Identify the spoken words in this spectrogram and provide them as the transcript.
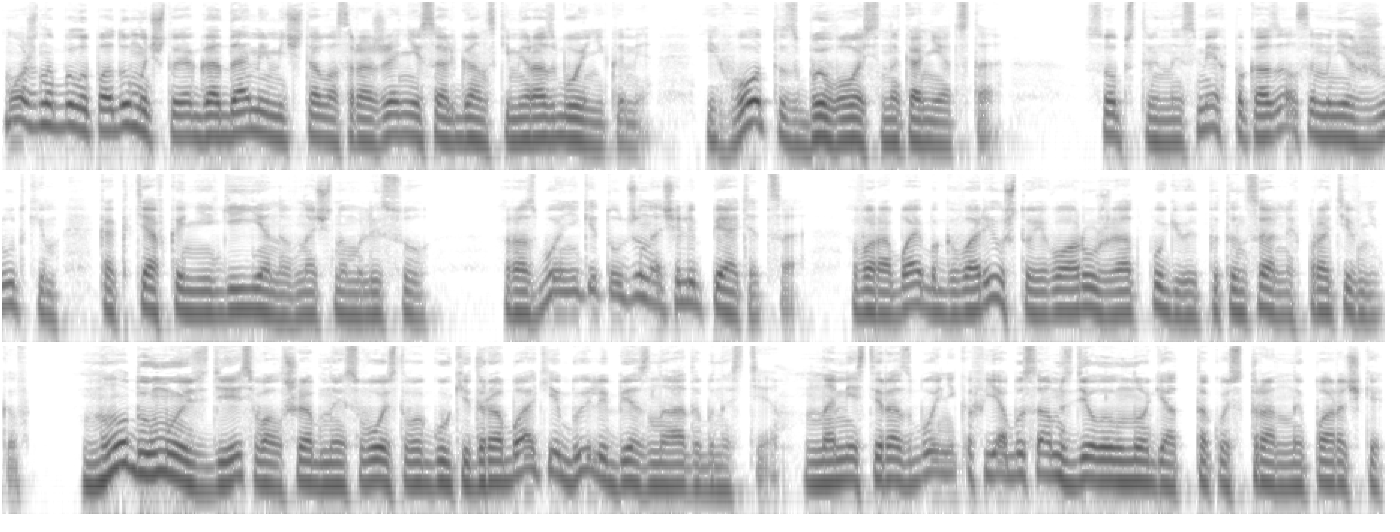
Можно было подумать, что я годами мечтал о сражении с альганскими разбойниками. И вот сбылось наконец-то. Собственный смех показался мне жутким, как тявканье гиена в ночном лесу. Разбойники тут же начали пятиться. Воробайба говорил, что его оружие отпугивает потенциальных противников. Но, думаю, здесь волшебные свойства гуки-дробаки были без надобности. На месте разбойников я бы сам сделал ноги от такой странной парочки,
